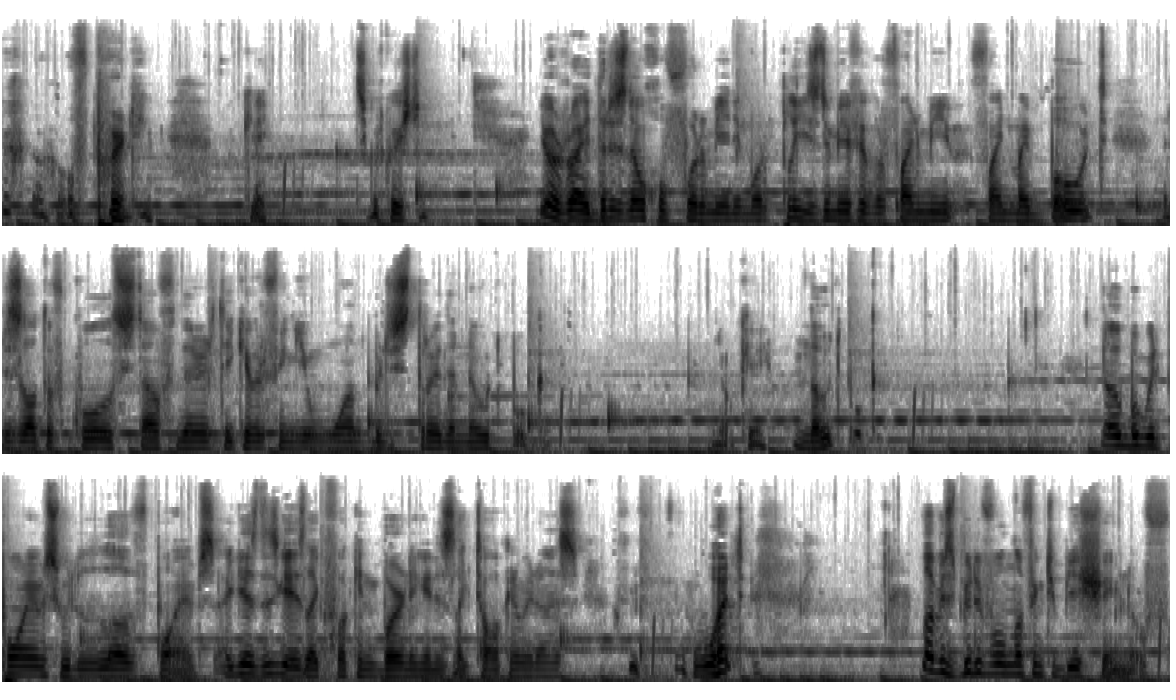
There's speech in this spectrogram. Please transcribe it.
of burning. Okay, that's a good question. You're right, there is no hope for me anymore. Please do me a favor, find me find my boat. There's a lot of cool stuff there. Take everything you want, but destroy the notebook. Okay. Notebook? Notebook with poems, we love poems. I guess this guy is like fucking burning and is like talking with us. what? Love is beautiful, nothing to be ashamed of.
